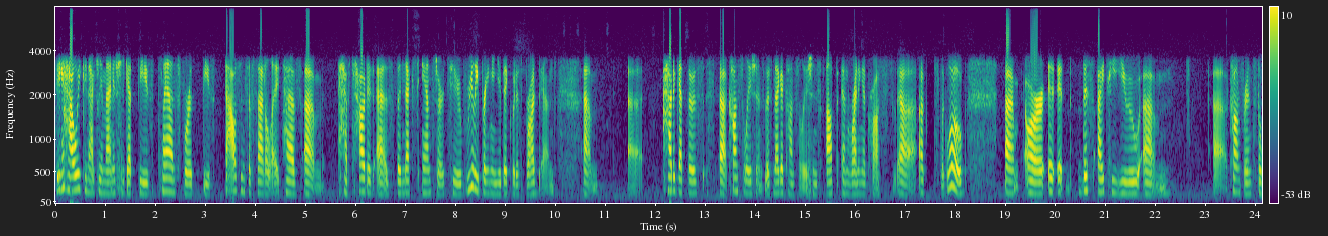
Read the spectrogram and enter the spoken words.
seeing how we can actually manage to get these plans for these thousands of satellites have um, have touted as the next answer to really bringing ubiquitous broadband. Um, uh, how to get those uh, constellations, those mega constellations, up and running across uh, across the globe, um, are it, it, this ITU um, uh, conference, the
